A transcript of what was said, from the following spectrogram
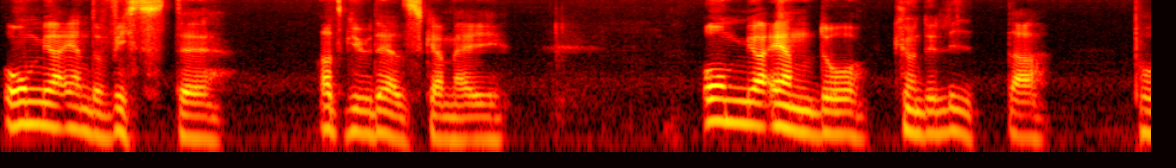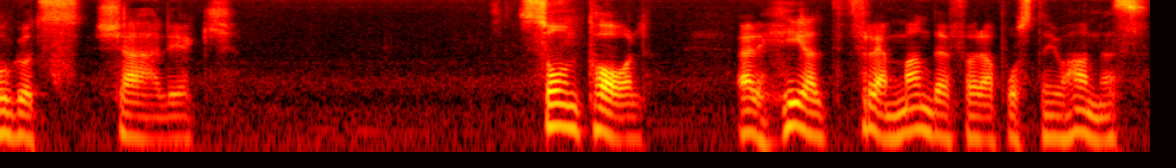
Om jag ändå visste att Gud älskar mig. Om jag ändå kunde lita på Guds kärlek. Sånt tal är helt främmande för aposteln Johannes.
